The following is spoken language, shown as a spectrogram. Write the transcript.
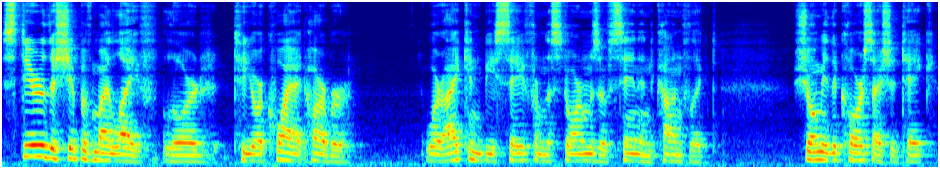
Steer the ship of my life, Lord, to your quiet harbor where I can be safe from the storms of sin and conflict. Show me the course I should take.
